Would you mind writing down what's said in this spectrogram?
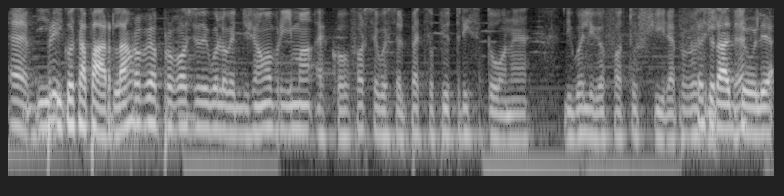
eh, di, pri- di cosa parla? Proprio a proposito di quello che dicevamo prima, ecco, forse questo è il pezzo più tristone di quelli che ho fatto uscire. È proprio Piacerà a triste. Giulia.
